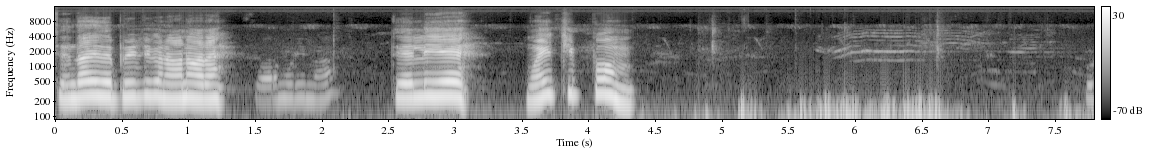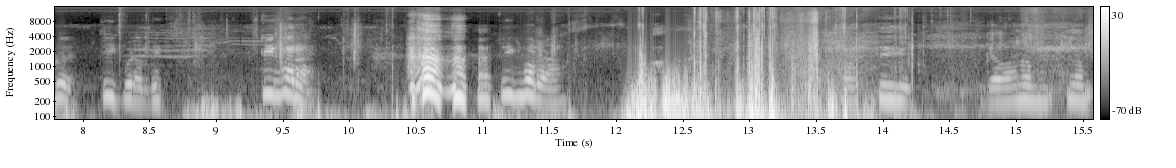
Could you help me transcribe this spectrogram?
சிந்தா இதை பிடிச்சிக்கோ நானும் வரேன். வர முடியுமா தெரியலையே முயற்சிப்போம். கொடு தூக்கி போடு அப்படியே. தூக்கி போடுறா? தூக்கி போடுறா? கவனம் முக்கியம்.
